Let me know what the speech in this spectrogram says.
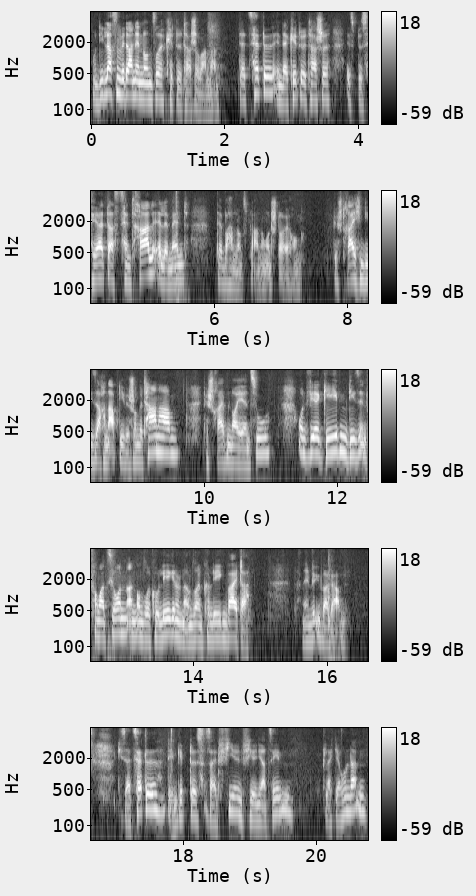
Und die lassen wir dann in unsere Kitteltasche wandern. Der Zettel in der Kitteltasche ist bisher das zentrale Element der Behandlungsplanung und Steuerung. Wir streichen die Sachen ab, die wir schon getan haben. Wir schreiben neue hinzu. Und wir geben diese Informationen an unsere Kolleginnen und an unseren Kollegen weiter. Das nennen wir Übergaben. Dieser Zettel, den gibt es seit vielen, vielen Jahrzehnten, vielleicht Jahrhunderten.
